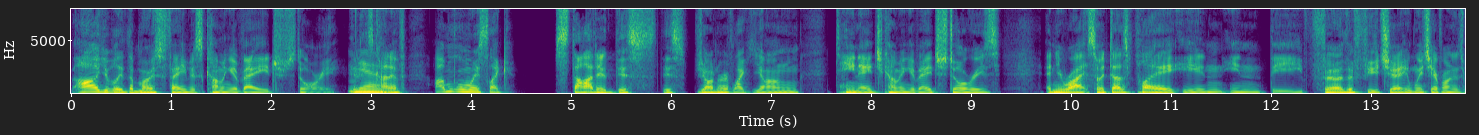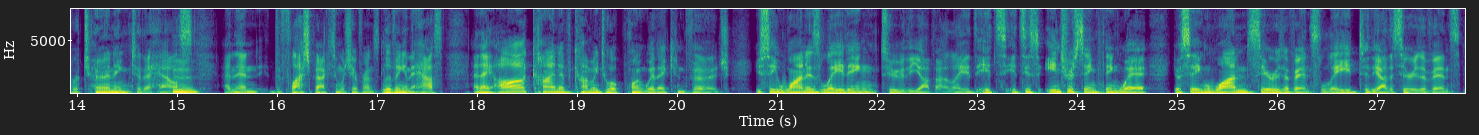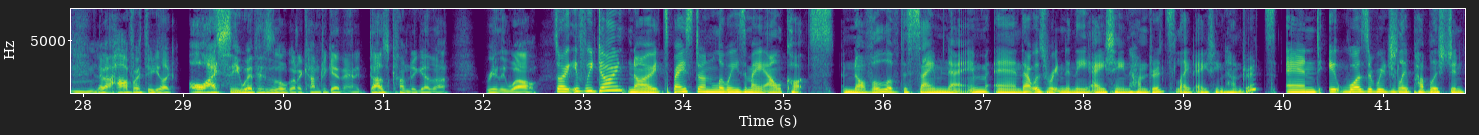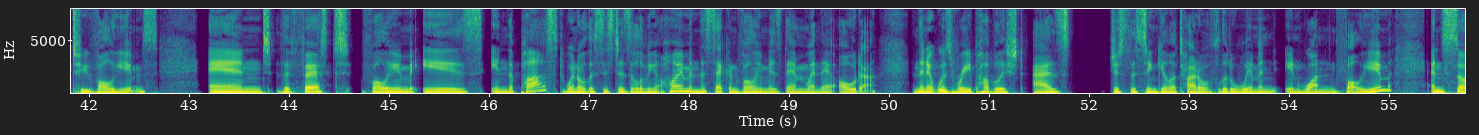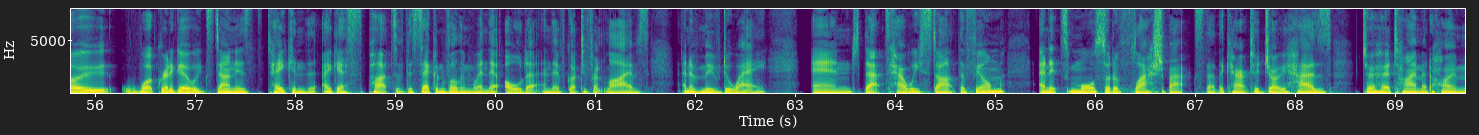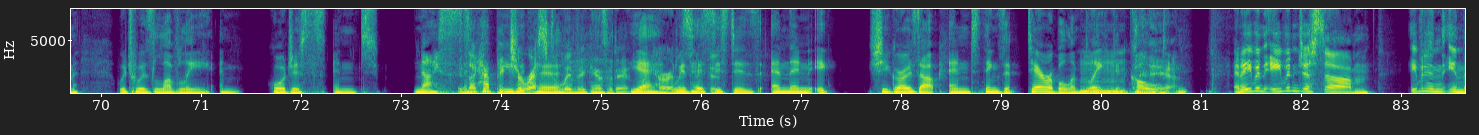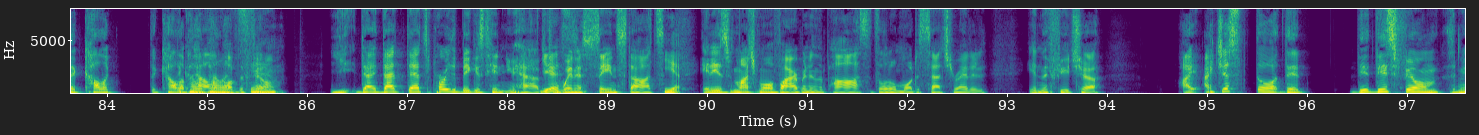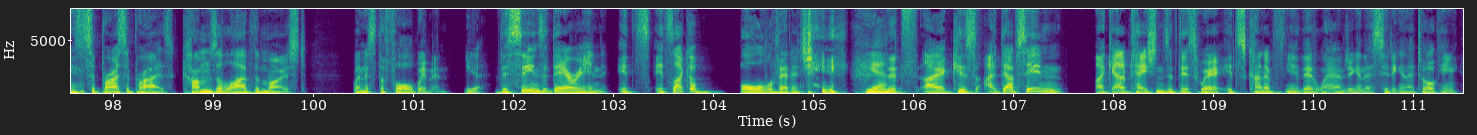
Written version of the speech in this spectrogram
arguably the most famous coming of age story. And It's kind of, I'm almost like started this this genre of like young teenage coming of age stories. And you're right. So it does play in in the further future in which everyone is returning to the house, Mm. and then the flashbacks in which everyone's living in the house, and they are kind of coming to a point where they converge. You see, one is leading to the other. Like it, it's it's this interesting thing where you're seeing one series of events lead to the other series of events, and about halfway through, you're like, oh, I see where this is all going to come together, and it does come together really well. So, if we don't know, it's based on Louisa May Alcott's novel of the same name, and that was written in the 1800s, late 1800s, and it was originally published in two volumes. And the first volume is in the past when all the sisters are living at home, and the second volume is them when they're older. And then it was republished as just the singular title of Little Women in one volume. And so what Greta Gerwig's done is taken, the, I guess, parts of the second volume when they're older and they've got different lives and have moved away. And that's how we start the film. And it's more sort of flashbacks that the character Jo has to her time at home, which was lovely and gorgeous and nice. It's like a picturesque living, isn't it? Like Yeah, her and with her sisters. And then it she grows up and things are terrible and bleak and cold. Mm. Yeah. And even even just um even in in the color the color, colour palette of palettes, the yeah. film. You, that that that's probably the biggest hint you have Yes. to when a scene starts. Yeah. It is much more vibrant in the past. It's a little more desaturated in the future. I I just thought that th- this film, I mean, surprise, surprise, comes alive the most when it's the four women. Yeah. The scenes that they're in, it's it's like a ball of energy. Yeah. That's I because I've seen like adaptations of this where it's kind of you know they're lounging and they're sitting and they're talking,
